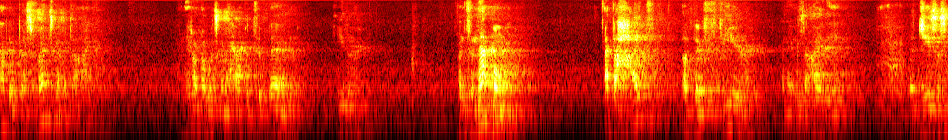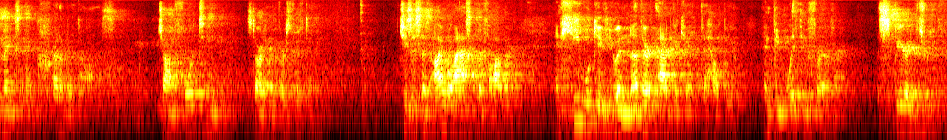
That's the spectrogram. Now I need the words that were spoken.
now their best friend's going to die. They don't know what's going to happen to them either. And it's in that moment, at the height of their fear and anxiety, that Jesus makes an incredible promise. John 14, starting in verse 15. Jesus says, I will ask the Father, and he will give you another advocate to help you and be with you forever the Spirit of truth.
